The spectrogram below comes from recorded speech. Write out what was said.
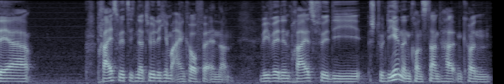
Der Preis wird sich natürlich im Einkauf verändern. Wie wir den Preis für die Studierenden konstant halten können,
